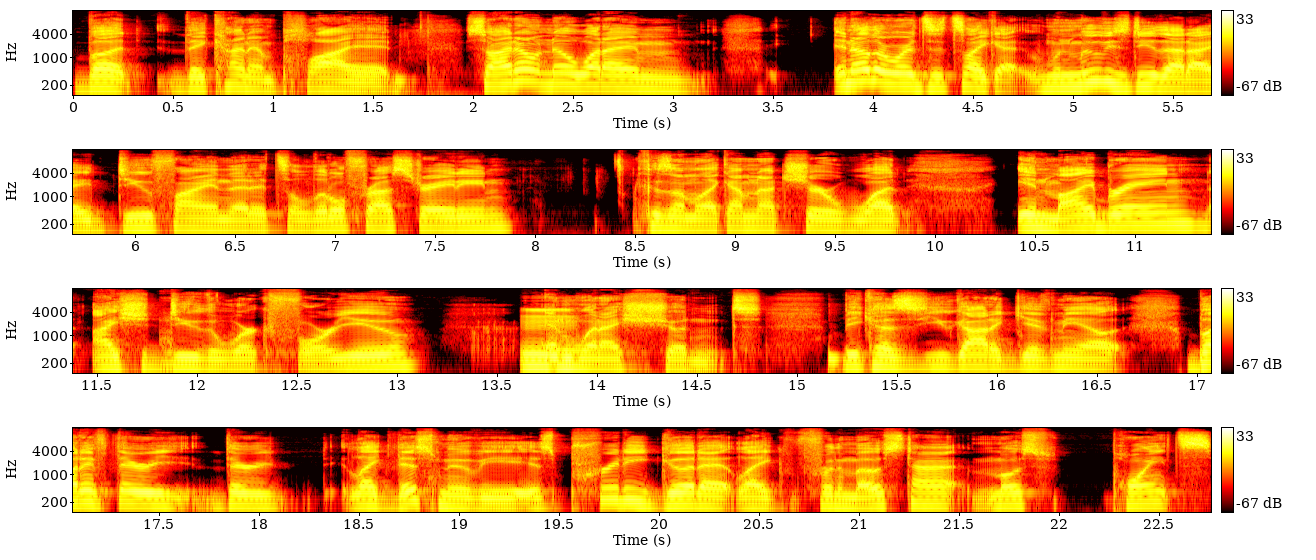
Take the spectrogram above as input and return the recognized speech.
but they kind of imply it. So I don't know what I'm. In other words, it's like uh, when movies do that, I do find that it's a little frustrating because I'm like I'm not sure what in my brain I should do the work for you Mm. and when I shouldn't because you got to give me a but if they're they're like this movie is pretty good at like for the most time most points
